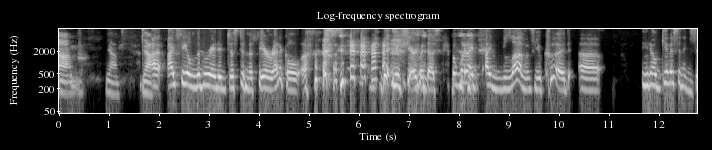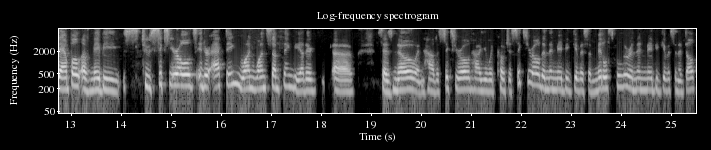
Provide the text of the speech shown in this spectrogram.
Um, yeah. Yeah. I, I feel liberated just in the theoretical uh, that you've shared with us. But what I I love if you could, uh, you know, give us an example of maybe two six year olds interacting. One wants something, the other uh, says no and how the six year old how you would coach a six year old and then maybe give us a middle schooler and then maybe give us an adult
